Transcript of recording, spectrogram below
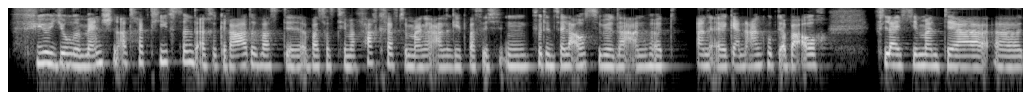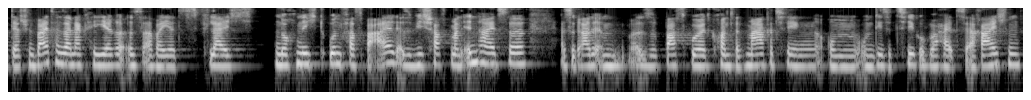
für junge Menschen attraktiv sind. Also gerade was, der, was das Thema Fachkräftemangel angeht, was sich ein potenzieller Auszubildender anhört, an, äh, gerne anguckt, aber auch vielleicht jemand, der, äh, der schon weiter in seiner Karriere ist, aber jetzt vielleicht noch nicht unfassbar alt. Also wie schafft man Inhalte, also gerade im also Buzzword Content Marketing, um, um diese Zielgruppe halt zu erreichen.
